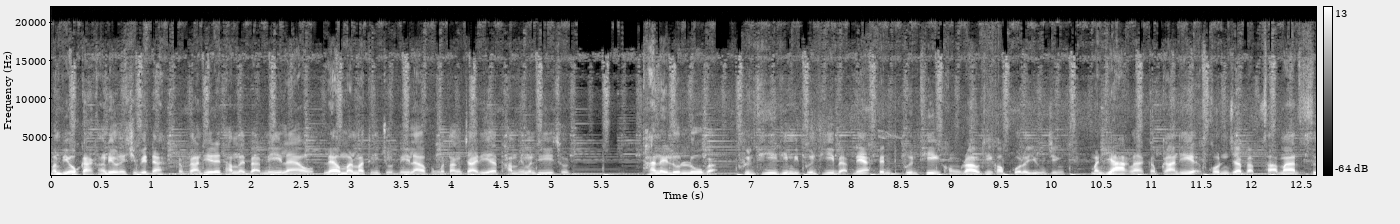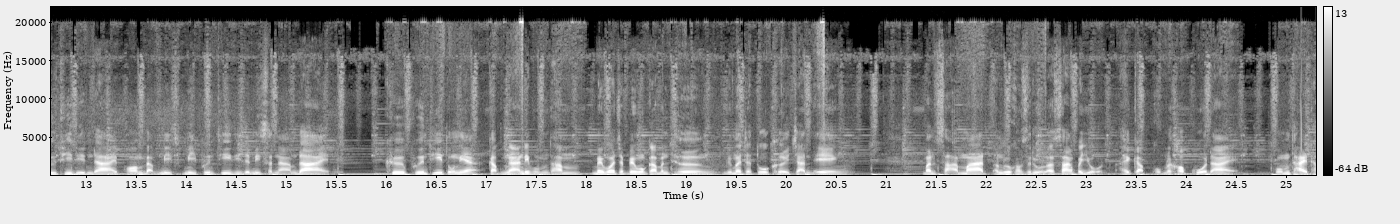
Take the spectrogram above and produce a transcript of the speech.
มันมีโอกาสครั้งเดียวในชีวิตนะ กับการที่ได้ทำอะไรแบบนี้แล้ว แล้วมันมาถึงจุดนี้แล้ว ผมก็ตั้งใจที่จะทำให้มันดีที่สุด ถ้าในรุ่นลูกอะพื้นที่ที่มีพื้นที่แบบเนี้ยเป็นพื้นที่ของเราที่ครอบครัวเราอยู่จริง มันยากแล้วกับการที่คนจะแบบสามารถซื้อที่ดินได้ พร้อมแบบมีมีพื้นที่ที่จะมีสนามได้ คือพื้นที่ตรงเนี้ยกับงานที่ผมทำไม่ว่าจะเป็นวงการบันเทิง หรือแม้แต่ตัวเขยจันเอง มันสามารถอำนวยความสะดวกและสร้างประโยชน์ให้กับผมและครอบครัวได้ ผมถ่ายท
